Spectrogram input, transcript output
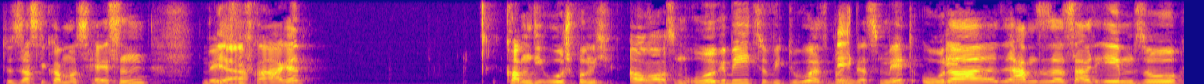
Du sagst, die kommen aus Hessen. Wäre jetzt Ja. die Frage, kommen die ursprünglich auch aus dem Ruhrgebiet, so wie du, also bringen das mit? Oder haben sie das halt eben so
